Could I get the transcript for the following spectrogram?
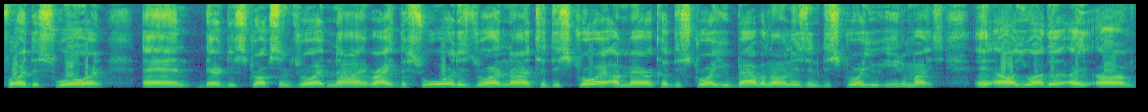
For the sword and their destruction draweth nigh. Right, the sword is drawing nigh to destroy America, destroy you Babylonians, and destroy you Edomites, and all you other uh, um,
